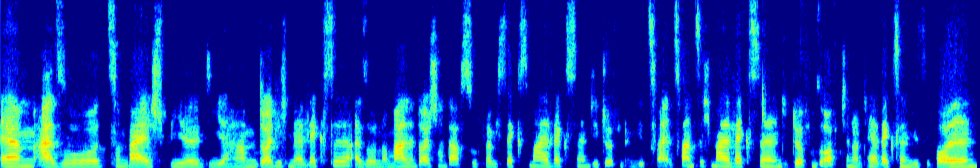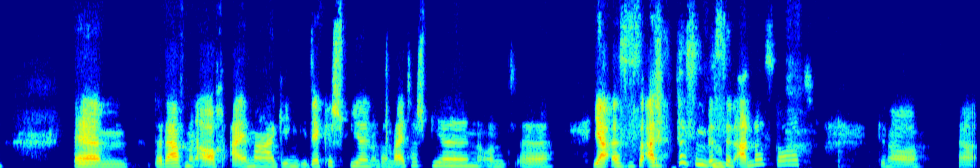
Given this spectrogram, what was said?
Ähm, also zum Beispiel, die haben deutlich mehr Wechsel. Also normal in Deutschland darfst du, glaube ich, sechsmal wechseln. Die dürfen irgendwie 22 Mal wechseln. Die dürfen so oft hin und her wechseln, wie sie wollen. Ähm, da darf man auch einmal gegen die Decke spielen und dann weiterspielen. Und äh, ja, es ist alles ein bisschen anders dort. Genau, ja.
